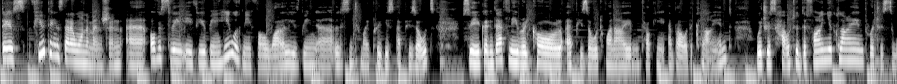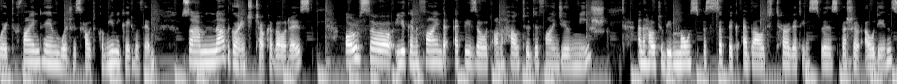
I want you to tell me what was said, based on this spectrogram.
there's a few things that I want to mention. Uh, obviously, if you've been here with me for a while, you've been uh, listening to my previous episodes, so you can definitely recall episode when I am talking about the client, which is how to define your client, which is where to find him, which is how to communicate with him. So I'm not going to talk about this. Also, you can find the episode on how to define your niche and how to be more specific about targeting special audience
